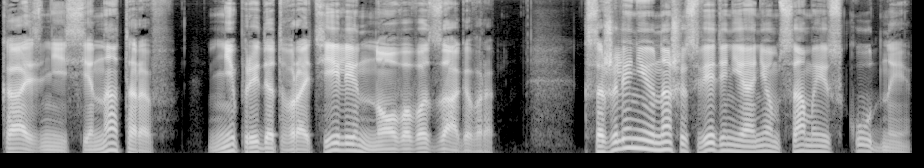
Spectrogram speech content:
Казни сенаторов не предотвратили нового заговора. К сожалению, наши сведения о нем самые скудные.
